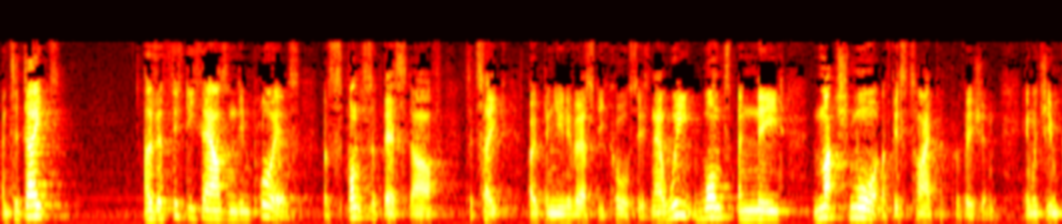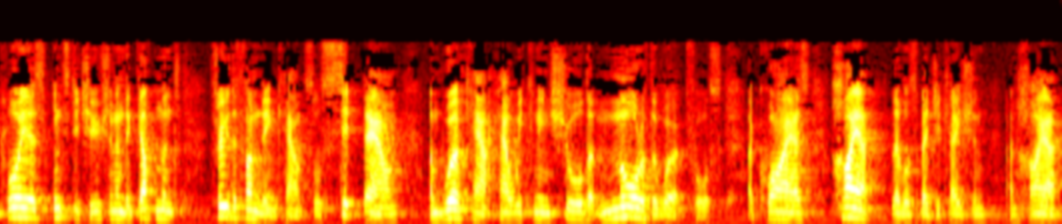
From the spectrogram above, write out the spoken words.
And to date, Over 50,000 employers have sponsored their staff to take Open University courses. Now, we want and need much more of this type of provision in which employers, institution and the government, through the Funding Council, sit down and work out how we can ensure that more of the workforce acquires higher levels of education and higher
